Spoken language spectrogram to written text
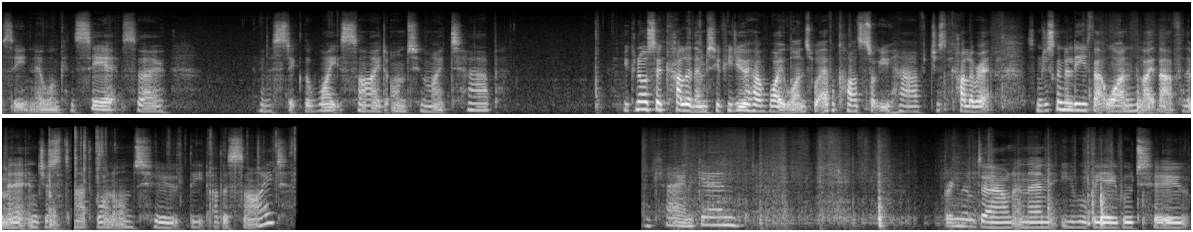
see no one can see it. So I'm going to stick the white side onto my tab. You can also colour them, so if you do have white ones, whatever cardstock you have, just colour it. So I'm just going to leave that one like that for the minute and just add one onto the other side. Okay, and again, bring them down and then you will be able to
